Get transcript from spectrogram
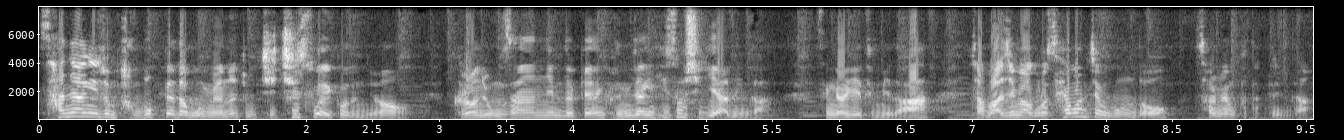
사냥이 좀 반복되다 보면 좀 지칠 수가 있거든요. 그런 용사님들께는 굉장히 희소식이 아닌가 생각이 듭니다. 자, 마지막으로 세 번째 부분도 설명 부탁드립니다.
